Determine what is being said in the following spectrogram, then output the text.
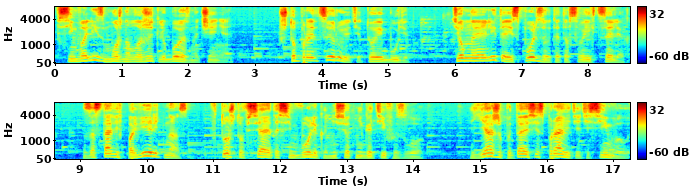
в символизм можно вложить любое значение. Что проецируете, то и будет. Темная элита использует это в своих целях, заставив поверить нас в то, что вся эта символика несет негатив и зло. Я же пытаюсь исправить эти символы,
